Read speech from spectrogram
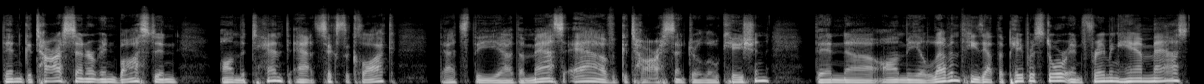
Then Guitar Center in Boston on the 10th at 6 o'clock. That's the uh, the Mass Ave Guitar Center location. Then uh, on the 11th, he's at the paper store in Framingham, Mass.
